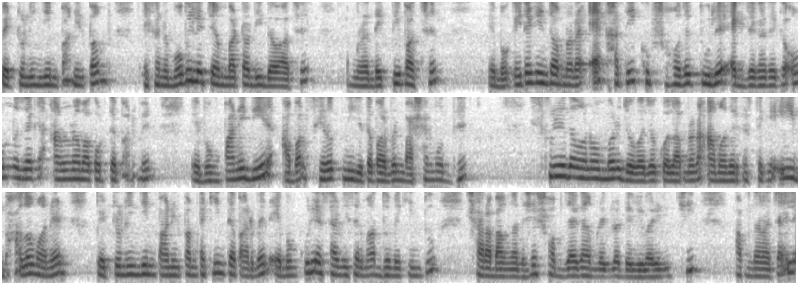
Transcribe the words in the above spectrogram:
পেট্রোল ইঞ্জিন পানির পাম্প এখানে মোবিলের চেম্বারটা দিয়ে দেওয়া আছে, আপনারা দেখতেই পাচ্ছেন। এবং এটা কিন্তু আপনারা এক হাতেই খুব সহজে তুলে এক জায়গা থেকে অন্য জায়গায় আনানামা করতে পারবেন এবং পানি দিয়ে আবার ফেরত নিয়ে যেতে পারবেন বাসার মধ্যে। স্ক্রিনে দেওয়া নম্বরে যোগাযোগ করলে আপনারা আমাদের কাছ থেকে এই ভালো মানের পেট্রোল ইঞ্জিন পানির পাম্পটা কিনতে পারবেন এবং কুরিয়ার সার্ভিসের মাধ্যমে কিন্তু সারা বাংলাদেশে সব জায়গায় আমরা এগুলো ডেলিভারি দিচ্ছি। আপনারা চাইলে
